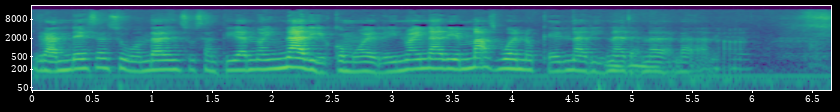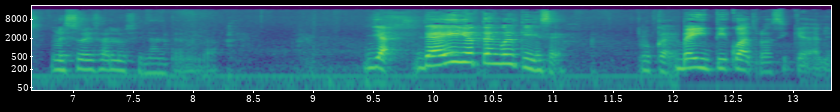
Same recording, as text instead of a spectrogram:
grandeza, en su bondad, en su santidad. No hay nadie como Él y no hay nadie más bueno que Él, nadie, nada, nada, nada, nada. Eso es alucinante, ¿verdad? Ya, de ahí yo tengo el 15. Ok. 24, así que dale.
